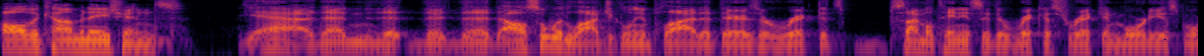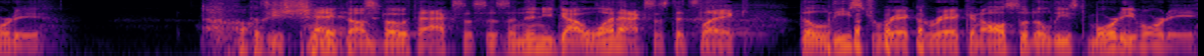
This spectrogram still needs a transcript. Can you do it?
all the combinations. Yeah, that, that that that also would logically imply that there's a Rick that's simultaneously the Rickest Rick and Mortiest Morty because Oh, he's shit. pegged on both axes, and then you've got one axis that's like the least Rick Rick and also the least Morty Morty,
